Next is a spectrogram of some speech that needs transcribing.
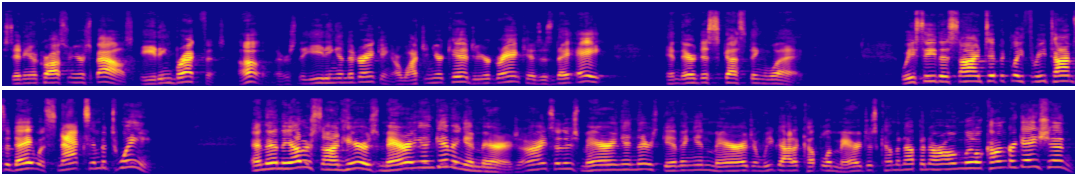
Sitting across from your spouse, eating breakfast. Oh, there's the eating and the drinking. Or watching your kids or your grandkids as they ate in their disgusting way. We see this sign typically three times a day with snacks in between. And then the other sign here is marrying and giving in marriage. All right, so there's marrying and there's giving in marriage, and we've got a couple of marriages coming up in our own little congregation.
